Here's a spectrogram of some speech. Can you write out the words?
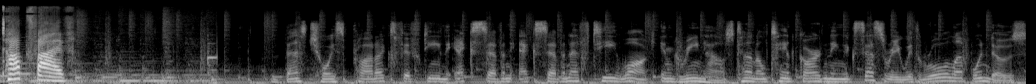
Top 5 Best Choice Products 15x7x7FT Walk-in Greenhouse Tunnel Tent Gardening Accessory with roll-up windows,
